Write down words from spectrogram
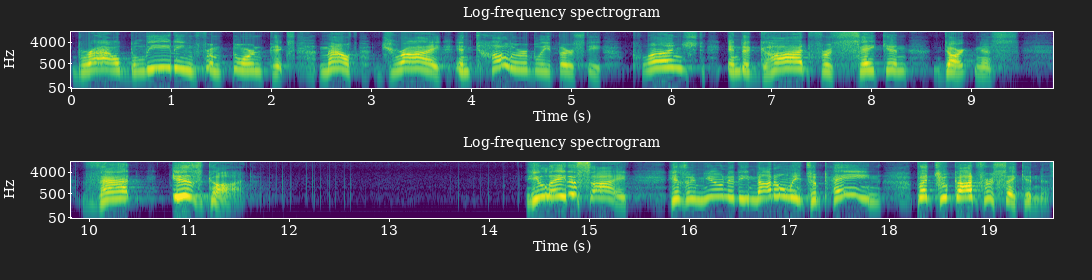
brow bleeding from thorn picks, mouth dry, intolerably thirsty, plunged into God forsaken darkness. That is God. He laid aside his immunity not only to pain, but to God forsakenness.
